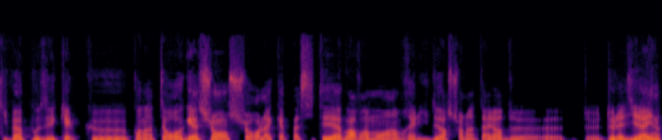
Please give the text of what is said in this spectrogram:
qui va poser quelques points d'interrogation sur la capacité à avoir vraiment un vrai leader sur l'intérieur de, de, de la D-line.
